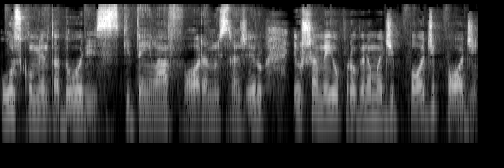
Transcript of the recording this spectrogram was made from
os comentadores que tem lá fora no estrangeiro, eu chamei o programa de Pod Pod.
